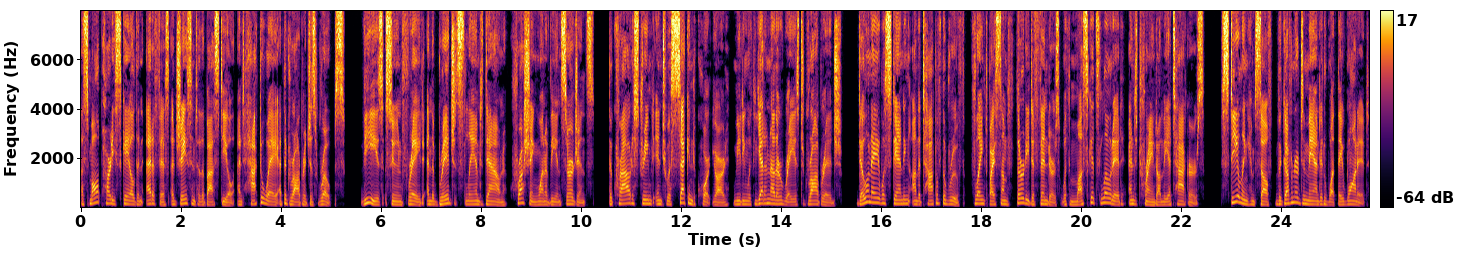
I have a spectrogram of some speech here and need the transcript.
a small party scaled an edifice adjacent to the Bastille and hacked away at the drawbridge's ropes. These soon frayed and the bridge slammed down, crushing one of the insurgents. The crowd streamed into a second courtyard, meeting with yet another raised drawbridge. Delaunay was standing on the top of the roof, flanked by some 30 defenders with muskets loaded and trained on the attackers. Steeling himself, the governor demanded what they wanted.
